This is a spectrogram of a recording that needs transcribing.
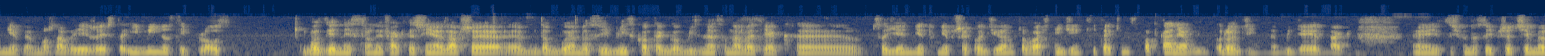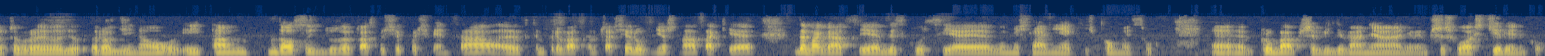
nie wiem, można powiedzieć, że jest to i minus i plus bo z jednej strony faktycznie ja zawsze e, byłem dosyć blisko tego biznesu, nawet jak e, codziennie tu nie przechodziłem, to właśnie dzięki takim spotkaniom rodzinnym, gdzie jednak e, jesteśmy dosyć przedsiębiorczą rodziną i tam dosyć dużo czasu się poświęca w tym prywatnym czasie również na takie dewagacje, dyskusje, wymyślanie jakichś pomysłów, próba przewidywania, nie wiem, przyszłości rynku.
